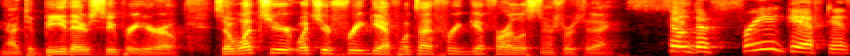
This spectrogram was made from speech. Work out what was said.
Now to be their superhero. So what's your what's your free gift? What's that free gift for our listeners for today? So the free gift is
